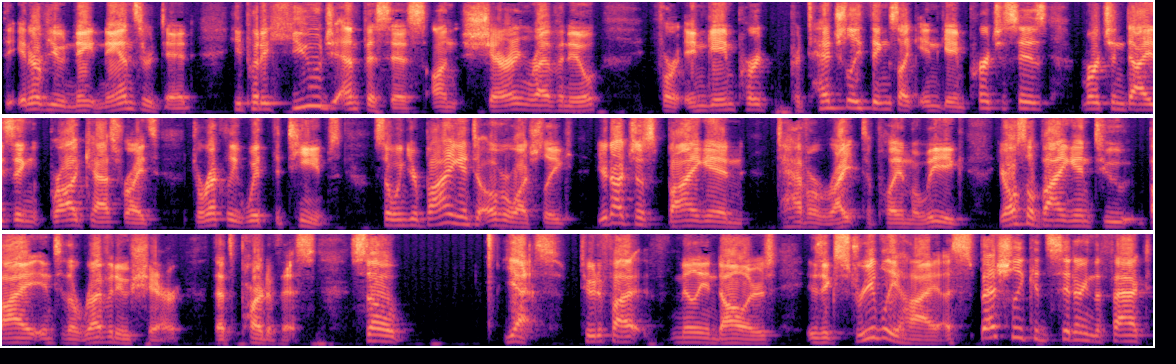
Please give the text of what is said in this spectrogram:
the interview Nate Nanzer did. He put a huge emphasis on sharing revenue for in-game per- potentially things like in-game purchases, merchandising, broadcast rights directly with the teams. So when you're buying into Overwatch League, you're not just buying in to have a right to play in the league. You're also buying into buy into the revenue share that's part of this. So yes, two to five million dollars is extremely high, especially considering the fact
